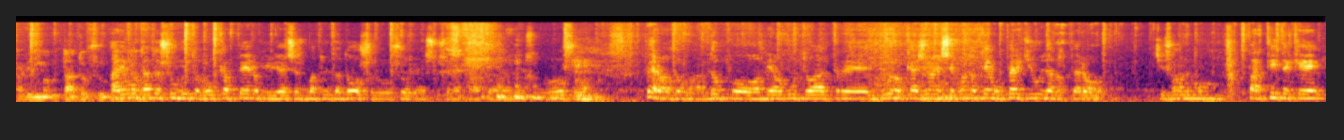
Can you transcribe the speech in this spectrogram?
ha rimontato subito. Ha rimontato subito col cappello che gli deve essere sbattuto addosso, non so adesso se l'ha fatto, non lo so. Però insomma, dopo abbiamo avuto altre due occasioni nel secondo tempo per chiuderlo, però ci sono partite che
